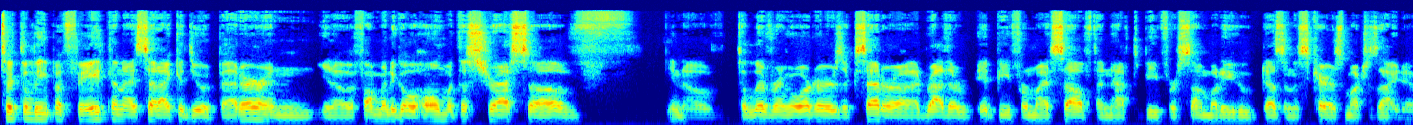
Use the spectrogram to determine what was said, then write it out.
took the leap of faith and I said I could do it better. And you know, if I'm going to go home with the stress of you know delivering orders etc i'd rather it be for myself than have to be for somebody who doesn't care as much as i do.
